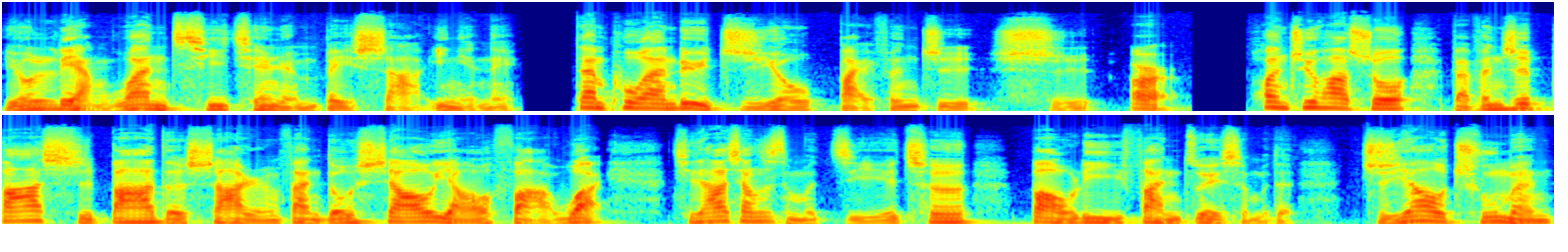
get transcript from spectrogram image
有两万七千人被杀一年内，但破案率只有百分之十二。换句话说，百分之八十八的杀人犯都逍遥法外，其他像是什么劫车、暴力犯罪什么的，只要出门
